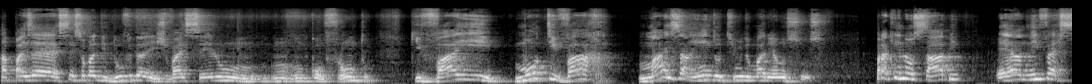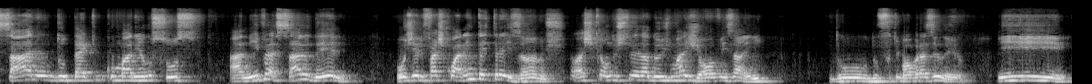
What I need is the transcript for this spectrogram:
Rapaz, é sem sombra de dúvidas, vai ser um, um, um, confronto que vai motivar mais ainda o time do Mariano Souza. Para quem não sabe, é aniversário do técnico Mariano Souza. Aniversário dele. Hoje ele faz 43 anos. Eu acho que é um dos treinadores mais jovens aí do, do futebol brasileiro. E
